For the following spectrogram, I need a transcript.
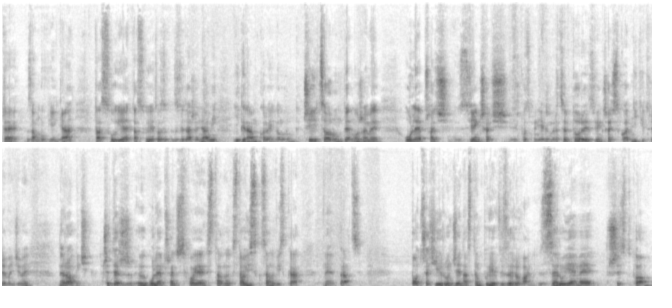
te zamówienia, tasuję, tasuję to z, z, wydarzeniami i gram kolejną rundę. Czyli co rundę możemy ulepszać, zwiększać, powiedzmy, nie wiem, receptury, zwiększać składniki, które będziemy robić, czy też e, ulepszać swoje stanowiska e, pracy. Po trzeciej rundzie następuje wyzerowanie. Zerujemy wszystko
